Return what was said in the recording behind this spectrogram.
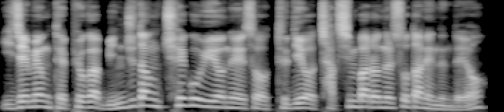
이재명 대표가 민주당 최고위원회에서 드디어 작심 발언을 쏟아냈는데요.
